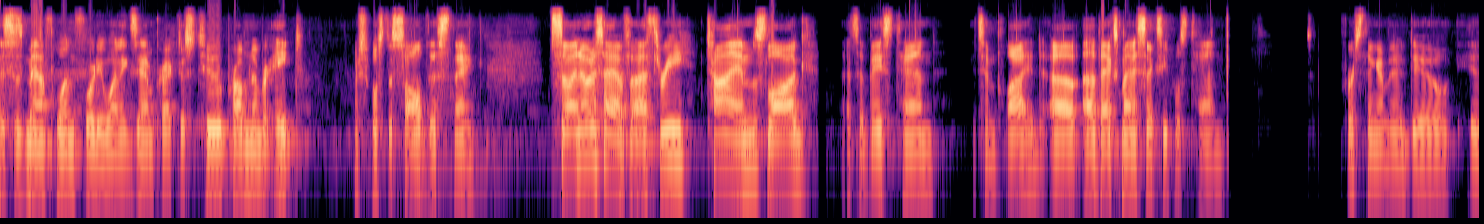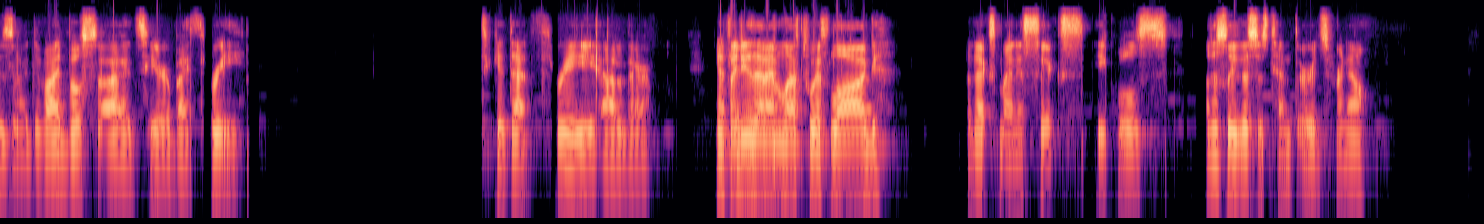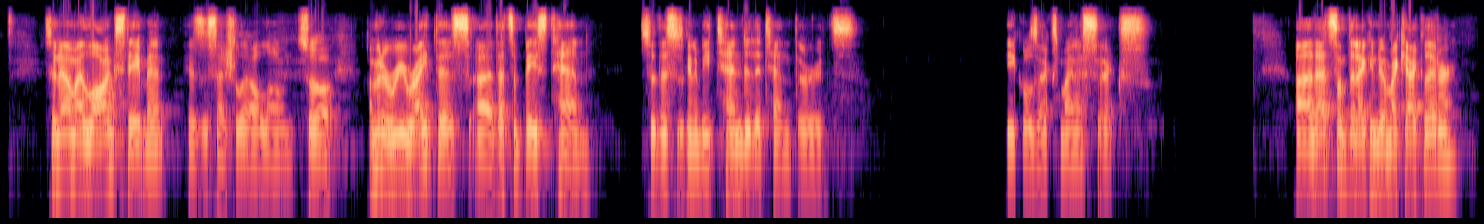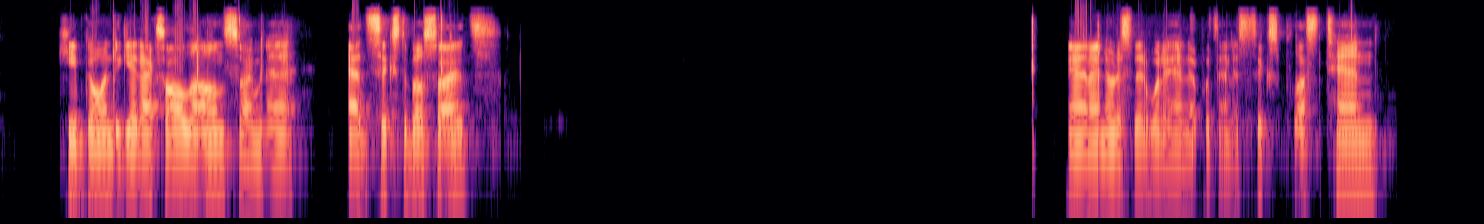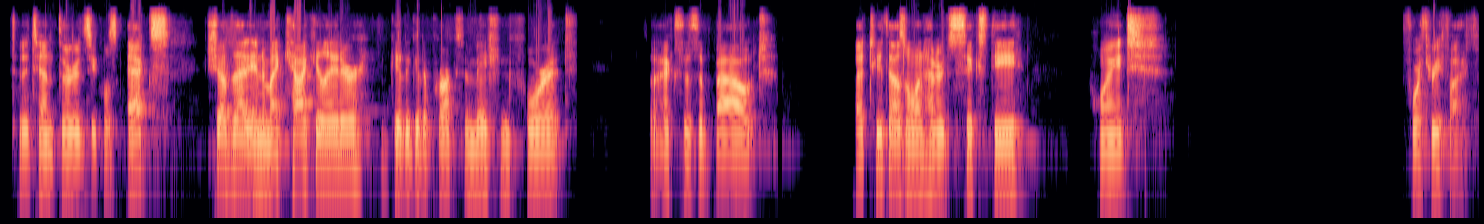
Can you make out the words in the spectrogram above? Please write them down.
This is Math 141 Exam Practice 2, problem number 8. We're supposed to solve this thing. So I notice I have uh, 3 times log, that's a base 10, it's implied, uh, of x minus x equals 10. First thing I'm going to do is uh, divide both sides here by 3 to get that 3 out of there. And if I do that, I'm left with log of x minus 6 equals, I'll just leave this as 10 thirds for now. So now my log statement is essentially all alone. So I'm going to rewrite this. Uh, that's a base 10. So this is going to be 10 to the 10 thirds equals x minus 6. Uh, that's something I can do on my calculator. Keep going to get x all alone. So I'm going to add 6 to both sides. And I notice that what I end up with then is 6 plus 10 to the 10 thirds equals x. Shove that into my calculator, get a good approximation for it. So x is about uh, 2,160.435.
